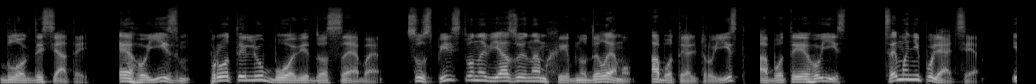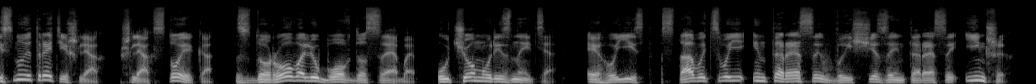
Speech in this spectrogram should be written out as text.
Блок 10. Егоїзм проти любові до себе. Суспільство нав'язує нам хибну дилему або ти альтруїст, або ти егоїст. Це маніпуляція. Існує третій шлях шлях стоїка, здорова любов до себе. У чому різниця? Егоїст ставить свої інтереси вище за інтереси інших,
